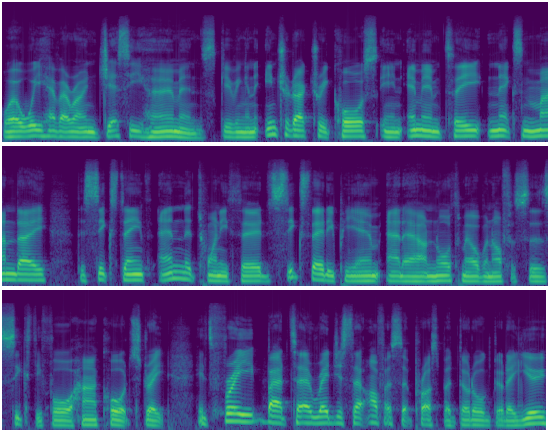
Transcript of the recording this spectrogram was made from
Well, we have our own Jesse Hermans giving an introductory course in MMT next Monday, the 16th and the 23rd, 6:30 p.m. at our North Melbourne offices, 64 Harcourt Street. It's free, but uh, register office at prosper.org.au.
